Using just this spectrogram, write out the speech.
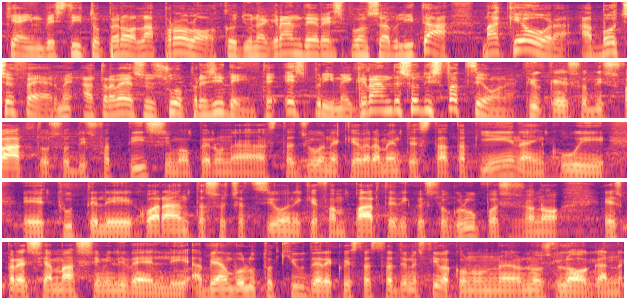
che ha investito però la Proloco di una grande responsabilità, ma che ora, a bocce ferme, attraverso il suo presidente, esprime grande soddisfazione. Più che soddisfatto, soddisfattissimo per una stagione che è veramente stata piena, in cui eh, tutte le 40 associazioni che fanno parte di questo gruppo si sono espressi a massimi livelli. Abbiamo voluto chiudere questa stagione estiva con un, uno slogan,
